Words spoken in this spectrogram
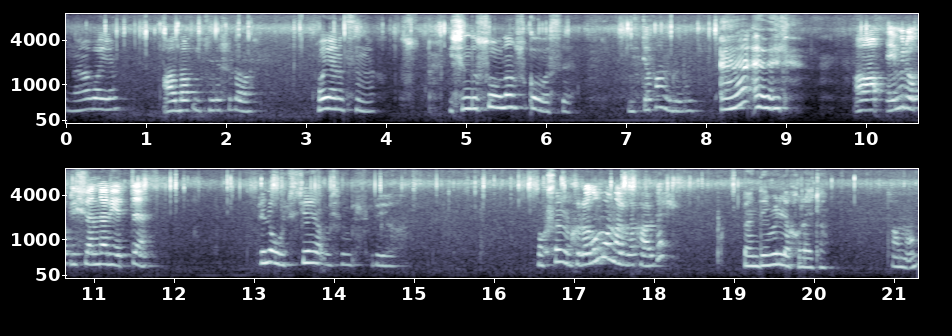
Ne yapayım? Al bak içinde su da var. Vay anasını. İçinde su olan su kovası. İlk defa mı gördün? Ee, evet. Aa Emir optisyenler yetti. Ben obsidyen yapmışım bir sürü ya. Baksana. Kıralım onları da kardeş. Ben demirle kıracağım. Tamam.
